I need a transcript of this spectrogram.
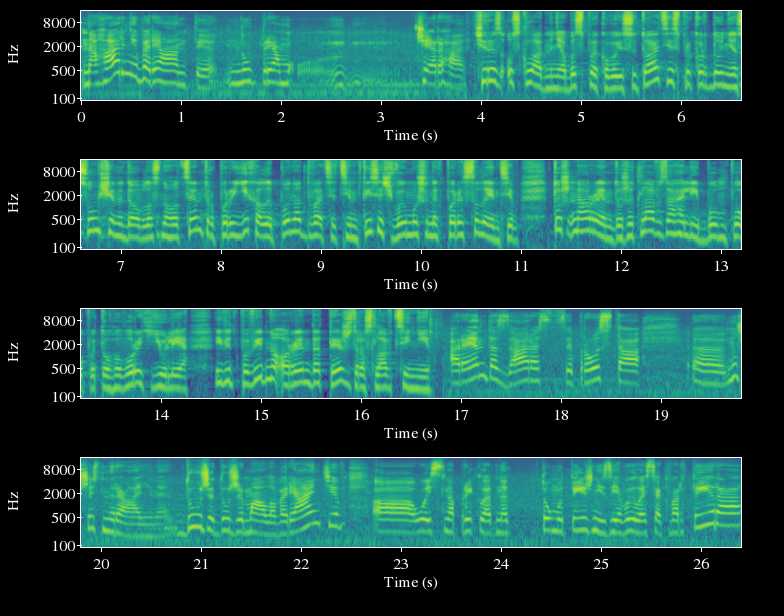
на гарні варіанти, ну прям черга. Через ускладнення безпекової ситуації з прикордоння Сумщини до обласного центру переїхали понад 27 тисяч вимушених переселенців. Тож на оренду житла взагалі бум попиту, говорить Юлія. І відповідно оренда теж зросла в ціні. Оренда зараз це просто. е, Ну, щось нереальне. Дуже дуже мало варіантів. Ось, наприклад, на тому тижні з'явилася квартира.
